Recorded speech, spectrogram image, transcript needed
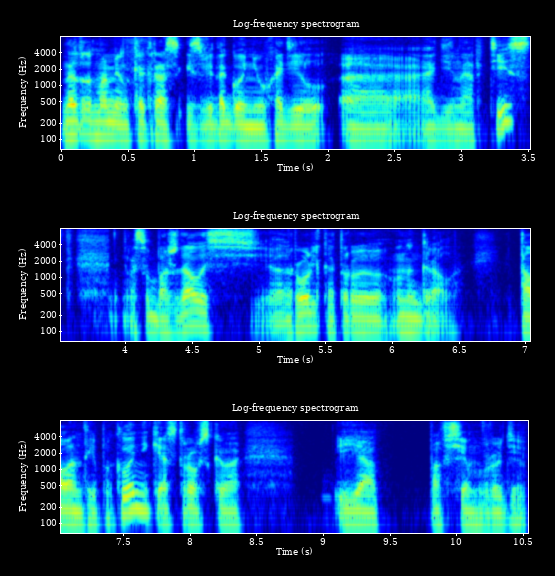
На тот момент как раз из Видогони уходил э, один артист. Освобождалась роль, которую он играл. «Таланты и поклонники» Островского. И я по всем вроде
